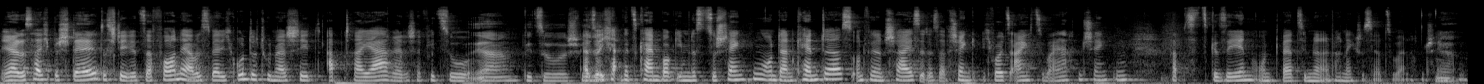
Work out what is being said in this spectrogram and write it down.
Ja, das habe ich bestellt, das steht jetzt da vorne, aber das werde ich runter tun, da steht ab drei Jahre, das ist ja viel zu... Ja, viel zu schwierig. Also ich habe jetzt keinen Bock, ihm das zu schenken und dann kennt er es und findet scheiße, deshalb schenke ich wollte es eigentlich zu Weihnachten schenken, habe es jetzt gesehen und werde es ihm dann einfach nächstes Jahr zu Weihnachten schenken.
